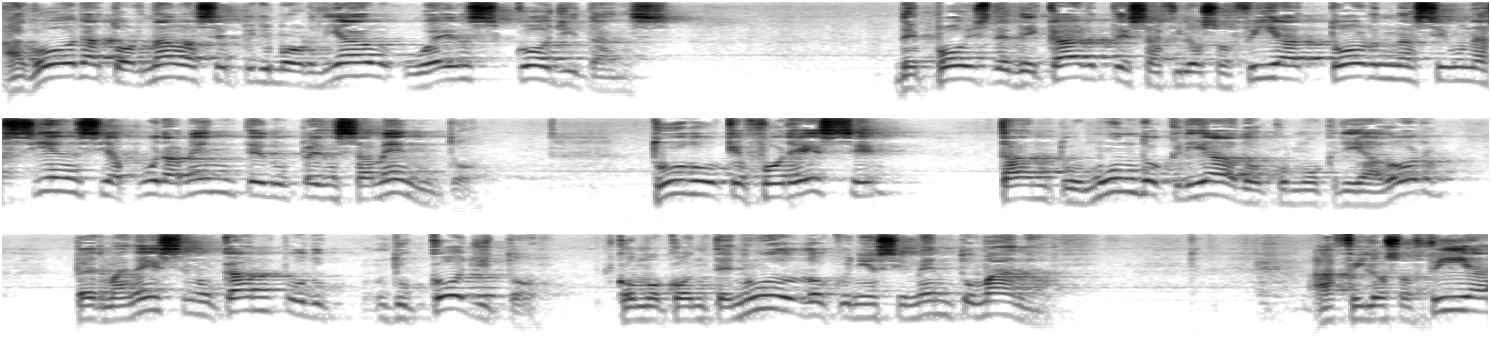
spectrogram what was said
Agora tornava-se primordial o ens cogitans. Depois de Descartes, a filosofia torna-se uma ciência puramente do pensamento. Tudo que forece, tanto o mundo criado como Criador, permanece no campo do, cogito, como conteúdo do conhecimento humano. A filosofia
